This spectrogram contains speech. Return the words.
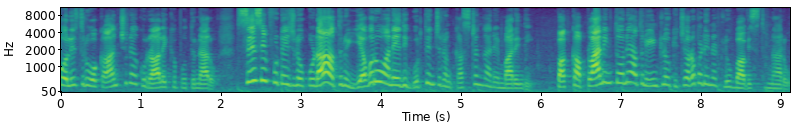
పోలీసులు ఒక అంచనాకు రాలేకపోతున్నారు. సీసీ ఫుటేజ్లో కూడా అతను ఎవరు అనేది గుర్తించడం కష్టంగానే మారింది. పక్కా ప్లానింగ్ తోనే అతను ఇంట్లోకి చొరబడినట్లు భావిస్తున్నారు.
